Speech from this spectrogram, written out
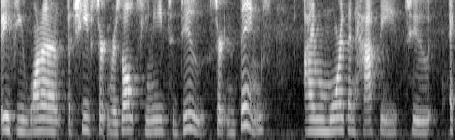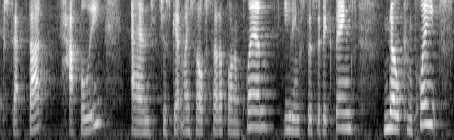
if you want to achieve certain results, you need to do certain things, I'm more than happy to accept that happily and just get myself set up on a plan, eating specific things, no complaints.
